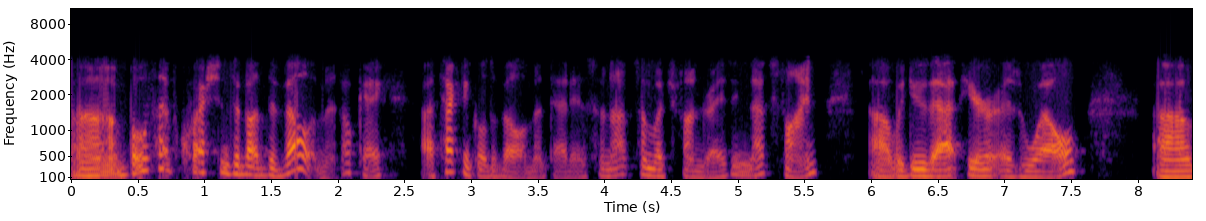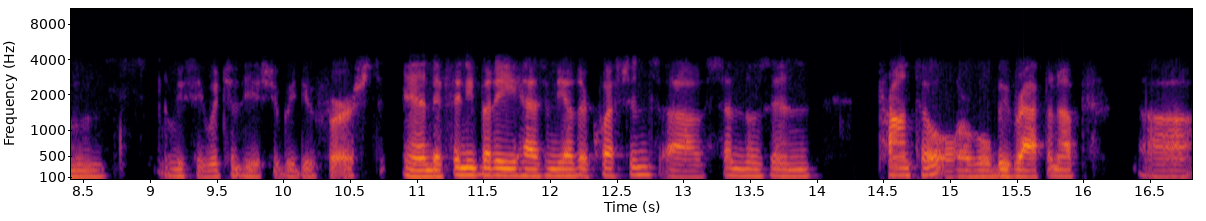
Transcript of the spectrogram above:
uh, both have questions about development. Okay, uh, technical development, that is. So, not so much fundraising. That's fine. Uh, we do that here as well. Um, let me see, which of these should we do first? And if anybody has any other questions, uh, send those in pronto or we'll be wrapping up. Uh,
